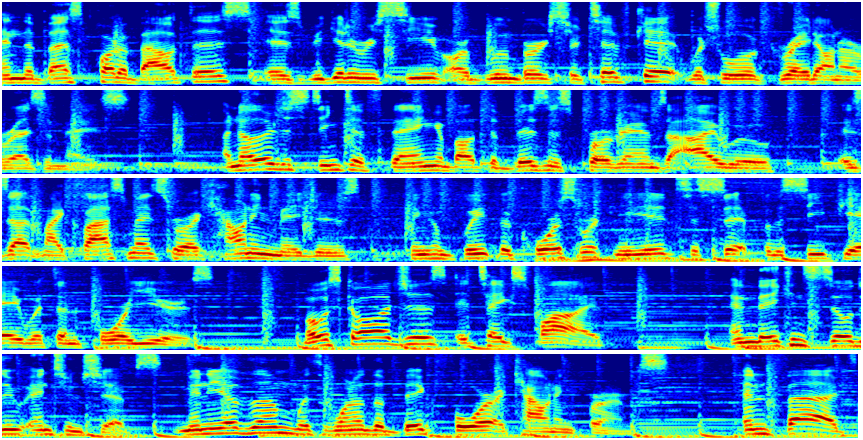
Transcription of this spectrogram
And the best part about this is we get to receive our Bloomberg certificate, which will look great on our resumes. Another distinctive thing about the business programs at IWU is that my classmates who are accounting majors can complete the coursework needed to sit for the CPA within four years. Most colleges, it takes five, and they can still do internships, many of them with one of the big four accounting firms. In fact,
